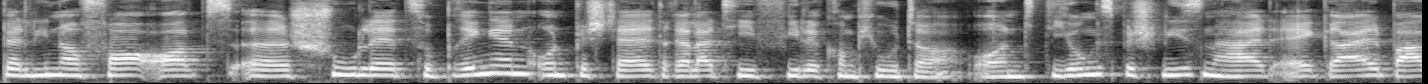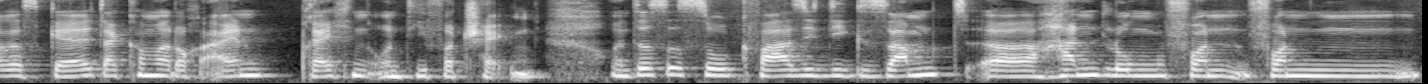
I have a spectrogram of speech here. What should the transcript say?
Berliner Vorortschule zu bringen und bestellt relativ viele Computer. Und die Jungs beschließen halt, ey geil, bares Geld, da können wir doch einbrechen und die verchecken. Und das ist so quasi die Gesamthandlung von, von,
